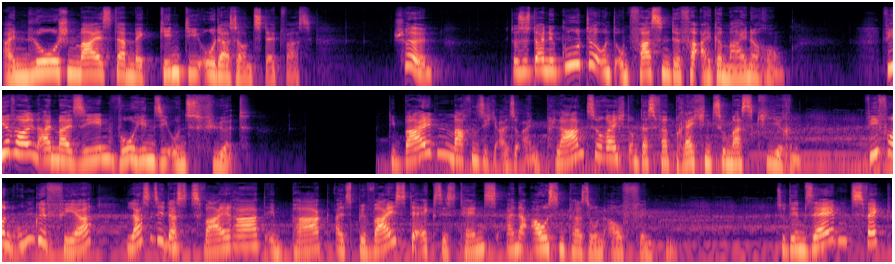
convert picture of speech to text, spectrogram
einen Logenmeister, McGinty oder sonst etwas. Schön. Das ist eine gute und umfassende Verallgemeinerung. Wir wollen einmal sehen, wohin sie uns führt. Die beiden machen sich also einen Plan zurecht, um das Verbrechen zu maskieren. Wie von ungefähr lassen sie das Zweirad im Park als Beweis der Existenz einer Außenperson auffinden. Zu demselben Zweck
